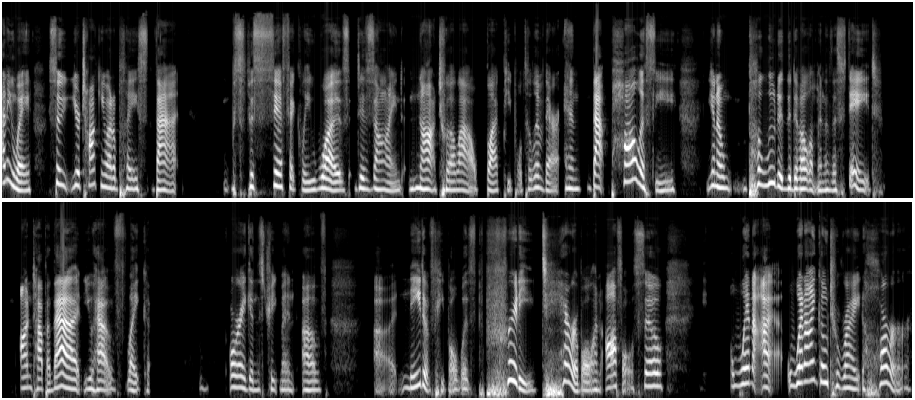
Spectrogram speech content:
anyway, so you're talking about a place that specifically was designed not to allow black people to live there. And that policy you know polluted the development of the state. On top of that you have like oregon's treatment of uh, native people was pretty terrible and awful. So when i when i go to write horror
